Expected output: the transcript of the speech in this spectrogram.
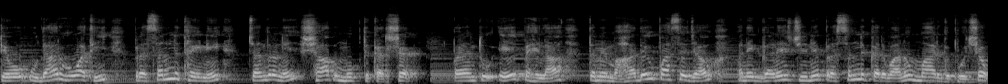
તેઓ ઉદાર હોવાથી પ્રસન્ન થઈને ચંદ્રને શાપ મુક્ત કરશે. પરંતુ એ પહેલા તમે મહાદેવ પાસે જાઓ અને ગણેશજીને પ્રસન્ન કરવાનો માર્ગ પૂછો.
